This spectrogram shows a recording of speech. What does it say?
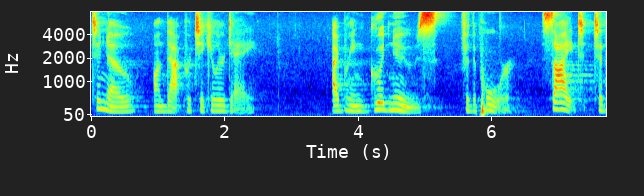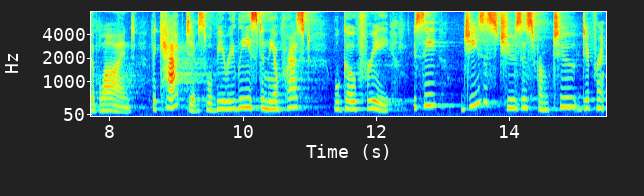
to know on that particular day. I bring good news for the poor, sight to the blind. The captives will be released, and the oppressed will go free. You see, Jesus chooses from two different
